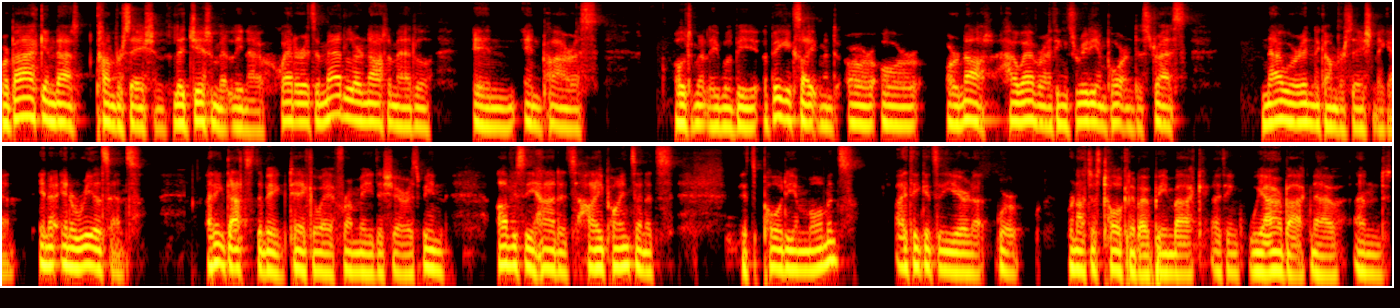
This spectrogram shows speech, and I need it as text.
we're back in that conversation legitimately now. Whether it's a medal or not a medal in in Paris, ultimately will be a big excitement or or or not. However, I think it's really important to stress now we're in the conversation again in a, in a real sense. I think that's the big takeaway from me this year. It's been obviously had its high points and its its podium moments. I think it's a year that we're we're not just talking about being back. I think we are back now, and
